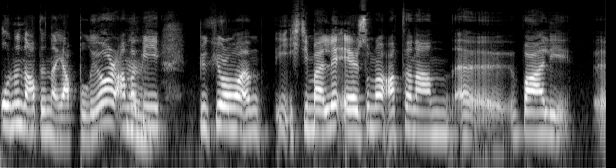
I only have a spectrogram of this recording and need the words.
Onun adına yapılıyor ama Hmm. bir büyük ihtimalle Erzurum'a atanan e, vali e,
